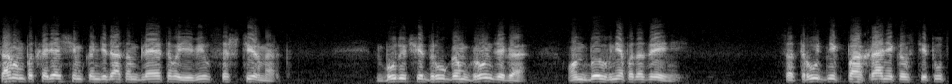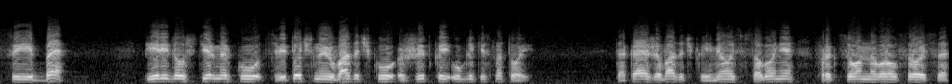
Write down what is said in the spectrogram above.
самым подходящим кандидатом для этого явился Штирмерк. Будучи другом Грундига, он был вне подозрений. Сотрудник по охране Конституции Б передал Штирмерку цветочную вазочку с жидкой углекислотой. Такая же вазочка имелась в салоне фракционного Роллс-Ройса,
